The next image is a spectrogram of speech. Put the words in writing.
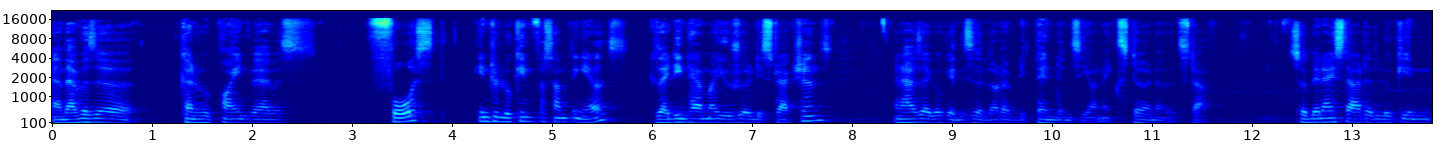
And that was a kind of a point where I was forced into looking for something else because I didn't have my usual distractions. And I was like, okay, this is a lot of dependency on external stuff. So then I started looking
